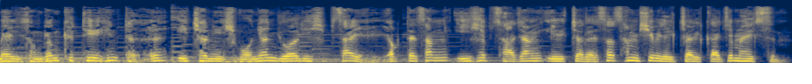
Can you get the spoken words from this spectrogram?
매일 성경 큐티 힌트 2025년 6월 24일 역대상 24장 1절에서 31절까지 말씀.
